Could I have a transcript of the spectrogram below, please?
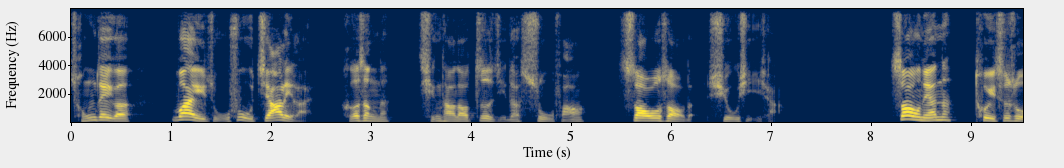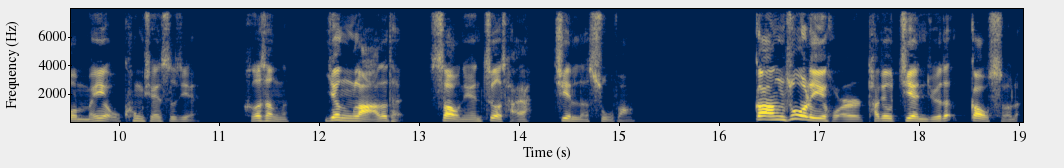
从这个外祖父家里来。”和珅呢，请他到自己的书房稍稍的休息一下。少年呢，推辞说没有空闲时间。和珅呢，硬拉着他，少年这才啊进了书房。刚坐了一会儿，他就坚决的告辞了。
